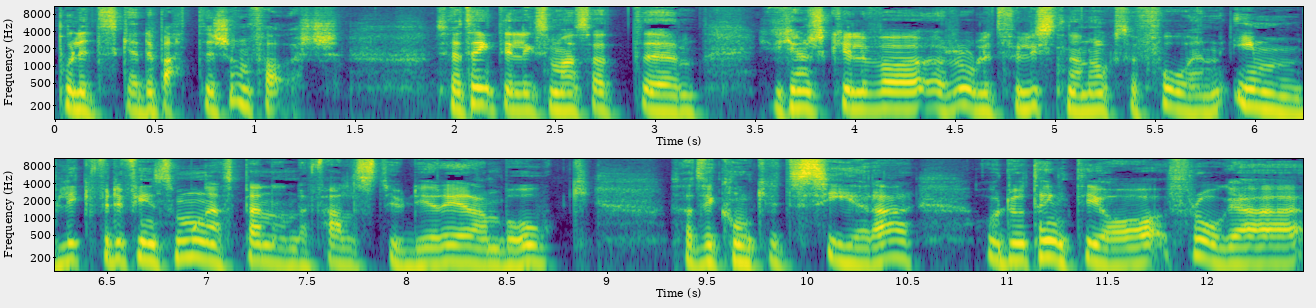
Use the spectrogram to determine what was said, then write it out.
politiska debatter som förs. Så jag tänkte liksom alltså att eh, det kanske skulle vara roligt för lyssnarna också att få en inblick för det finns så många spännande fallstudier i eran bok så att vi konkretiserar. Och då tänkte jag fråga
